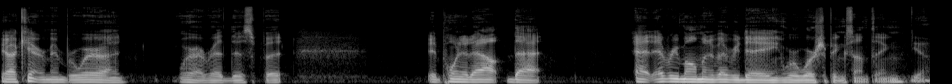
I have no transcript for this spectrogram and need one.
Yeah, I can't remember where I where I read this, but it pointed out that at every moment of every day we're worshiping something. yeah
